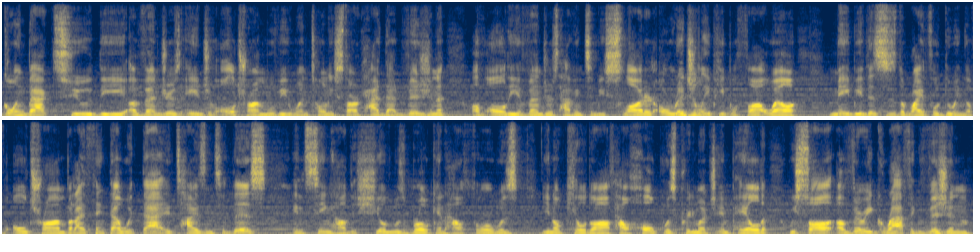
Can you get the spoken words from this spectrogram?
going back to the Avengers Age of Ultron movie when Tony Stark had that vision of all the Avengers having to be slaughtered, originally people thought, well, maybe this is the rightful doing of Ultron, but I think that with that, it ties into this in seeing how the shield was broken, how Thor was, you know, killed off, how Hulk was pretty much impaled. We saw a very graphic vision,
